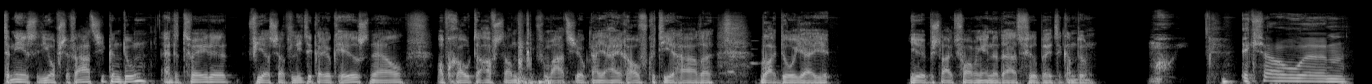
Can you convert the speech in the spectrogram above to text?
ten eerste die observatie kunt doen. En ten tweede, via satellieten kan je ook heel snel op grote afstand informatie ook naar je eigen hoofdkwartier halen. Waardoor jij je besluitvorming inderdaad veel beter kan doen. Mooi. Ik zou um,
